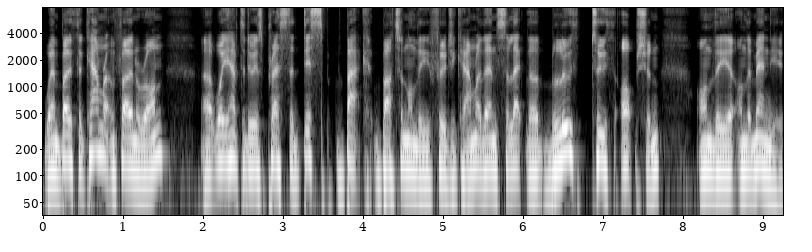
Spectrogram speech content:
When both the camera and phone are on, uh, what you have to do is press the disp back button on the Fuji camera, then select the Bluetooth option on the on the menu.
